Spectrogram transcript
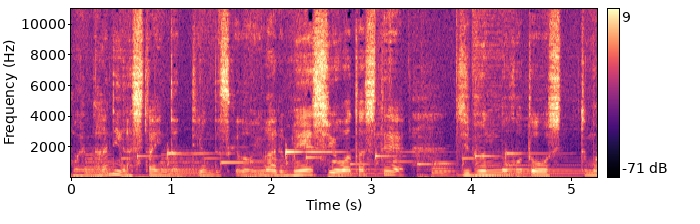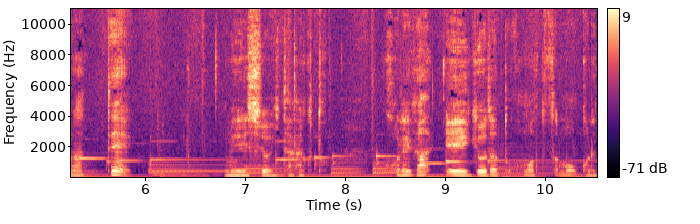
お前何がしたいんだって言うんですけど、いわゆる名刺を渡して、自分のことを知ってもらって、名刺をいただくと。これが営業だと思ってた。もうこれ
